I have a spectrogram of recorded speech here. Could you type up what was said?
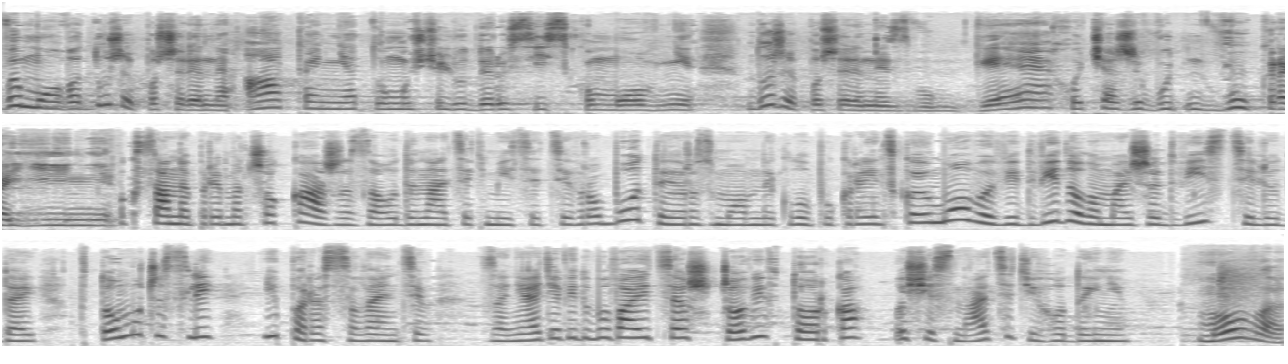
Вимова дуже поширене акання, тому що люди російськомовні, дуже поширений звук Г, хоча живуть в Україні. Оксана Примачок каже, за 11 місяців роботи розмовний клуб української мови відвідало майже 200 людей, в тому числі і переселенців. Заняття відбуваються щовівторка о 16 годині. Мова,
